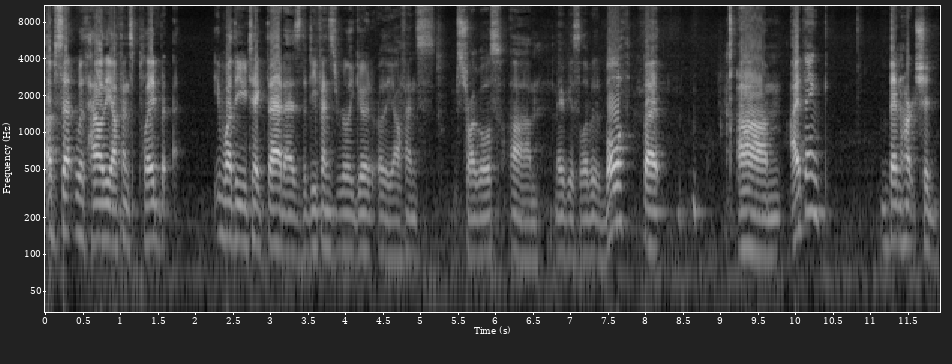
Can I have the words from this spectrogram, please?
upset with how the offense played, but whether you take that as the defense is really good or the offense struggles, um, maybe it's a little bit of both. But um, I think Benhart should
